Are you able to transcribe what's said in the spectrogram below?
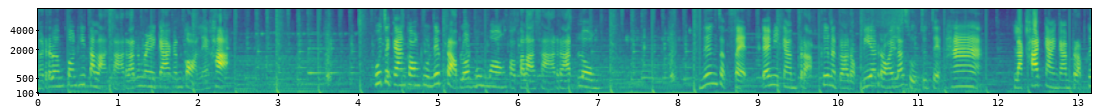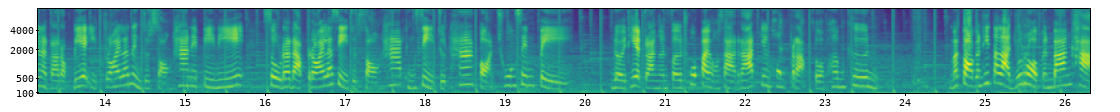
มาเริ่มต้นที่ตลาดสหรัฐอเมริกากันก่อนเลยค่ะ ผู้จัดการกองทุนได้ปรับลดมุมมองต่อตลาดสหรัฐลง เนื่องจากเฟดได้มีการปรับขึ้นอัตราดอกเบี้ยร้อยละ 0.75และคาดการณ์การปรับขึ้นอัตราดอกเบี้ยอีกร้อยละ 1.25 ในปีนี้ สู่ระดับร้อยละ 4.25 ถึง 4.5 ก่อนช่วงสิ้นปี โดยที่อัตราเงินเฟ้อทั่วไปของสหรัฐยังคงปรับตัวเพิ่มขึ้น มาต่อกันที่ตลาดยุโรปกันบ้างค่ะ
